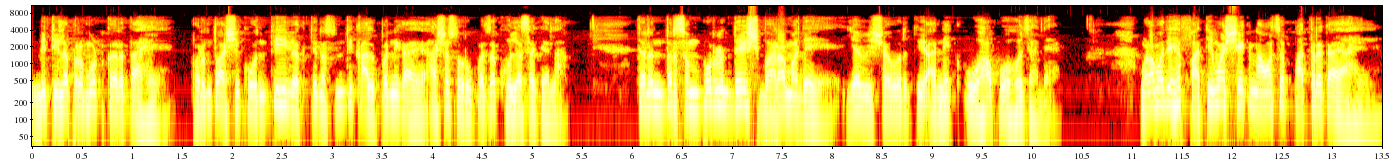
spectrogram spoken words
मी तिला प्रमोट करत आहे परंतु अशी कोणतीही व्यक्ती नसून ती काल्पनिक आहे अशा स्वरूपाचा खुलासा केला. त्यानंतर संपूर्ण देशभरामध्ये या विषयावरती अनेक उहापोह झाल्या. मुळामध्ये हे फातिमा शेख नावाचं पात्र काय आहे?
